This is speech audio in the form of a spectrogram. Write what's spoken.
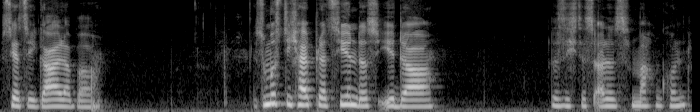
Ist jetzt egal, aber es musste ich halt platzieren, dass ihr da, dass ich das alles machen konnte.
